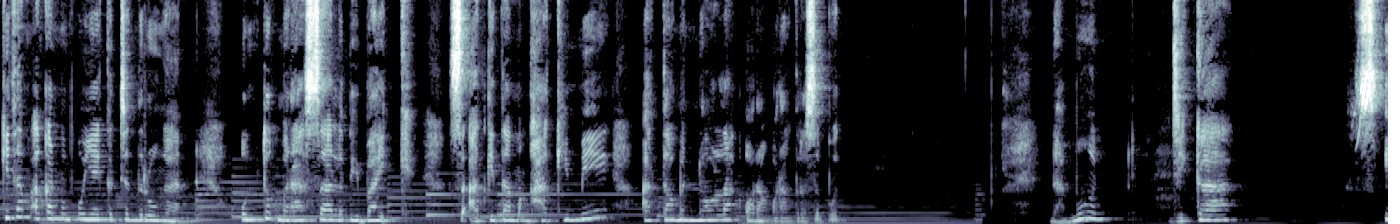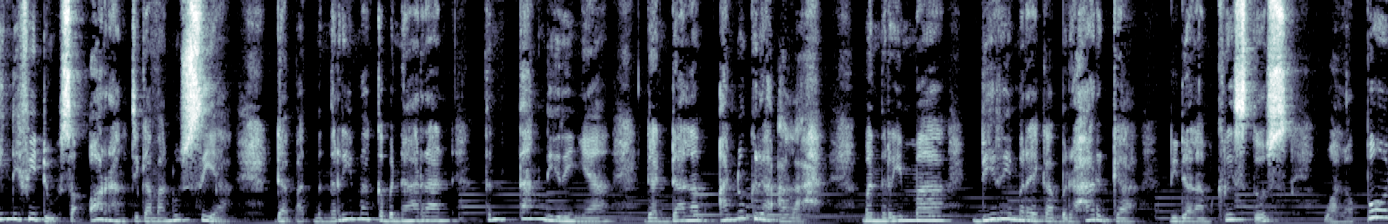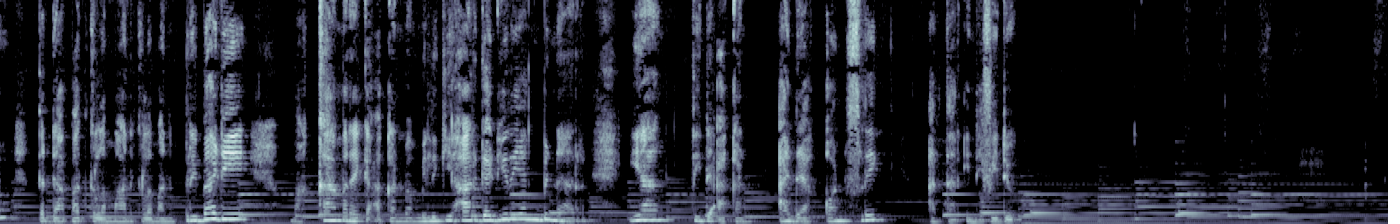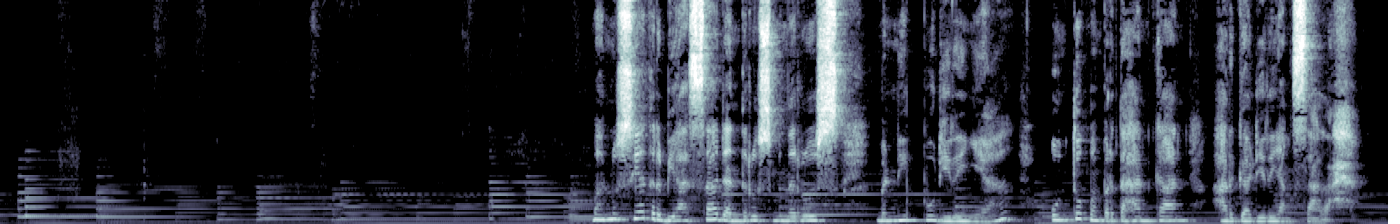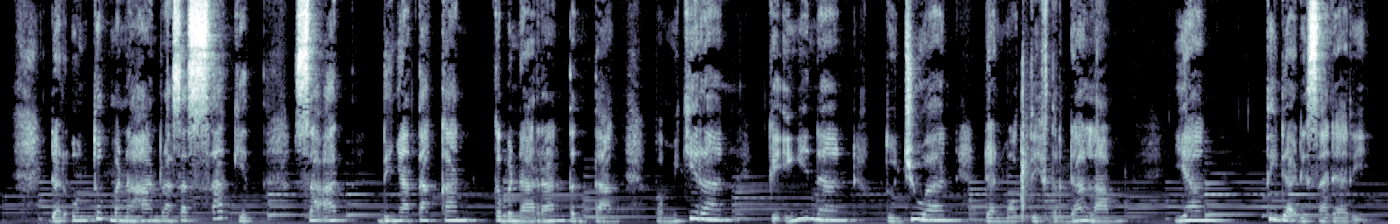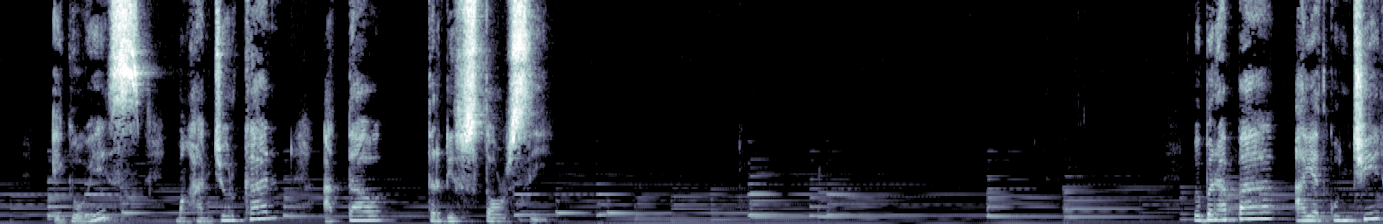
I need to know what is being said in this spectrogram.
kita akan mempunyai kecenderungan untuk merasa lebih baik saat kita menghakimi atau menolak orang-orang tersebut. Namun, jika individu, seorang, jika manusia dapat menerima kebenaran tentang dirinya dan dalam anugerah Allah menerima diri mereka berharga di dalam Kristus, walaupun terdapat kelemahan-kelemahan pribadi, maka mereka akan memiliki harga diri yang benar, yang tidak akan ada konflik antar individu. manusia terbiasa dan terus-menerus menipu dirinya untuk mempertahankan harga diri yang salah dan untuk menahan rasa sakit saat dinyatakan kebenaran tentang pemikiran, keinginan, tujuan, dan motif terdalam yang tidak disadari, egois, menghancurkan, atau terdistorsi. Beberapa ayat kunci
